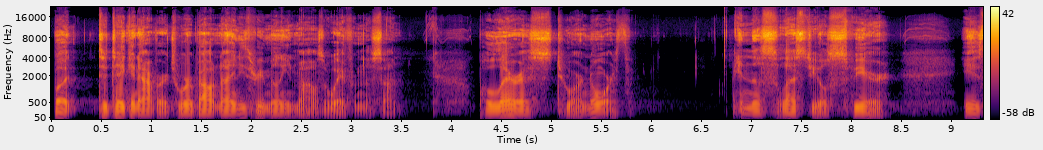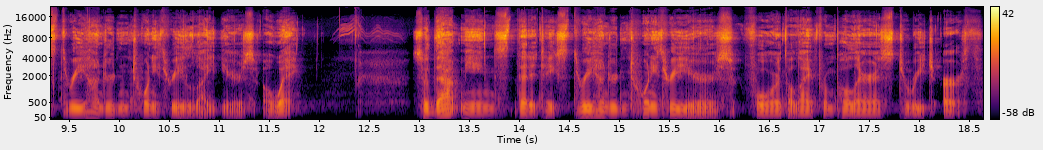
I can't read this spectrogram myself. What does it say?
But to take an average, we're about 93 million miles away from the sun. Polaris, to our north, in the celestial sphere, is 323 light years away. So that means that it takes 323 years for the light from Polaris to reach Earth.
